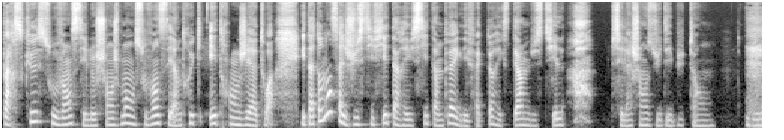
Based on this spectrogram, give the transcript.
parce que souvent, c'est le changement, souvent, c'est un truc étranger à toi. Et tu as tendance à justifier ta réussite un peu avec des facteurs externes du style, «Oh, c'est la chance du débutant.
